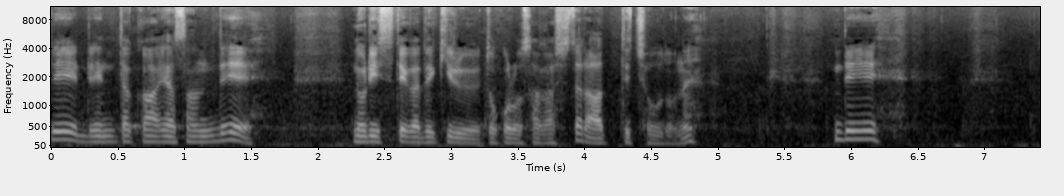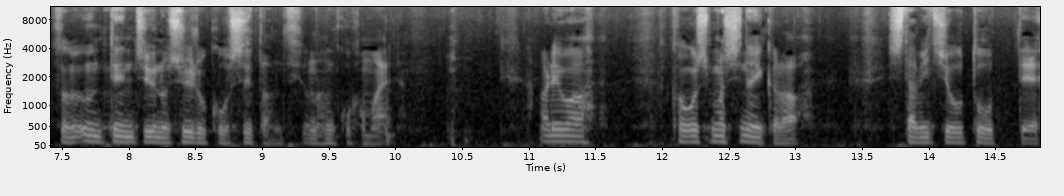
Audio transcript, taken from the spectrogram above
で、レンタカー屋さんで乗り捨てができるところを探したらあってちょうどね。で、その運転中の収録をしてたんですよ何個か前。あれは鹿児島市内から下道を通って、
